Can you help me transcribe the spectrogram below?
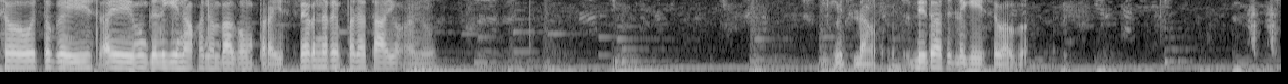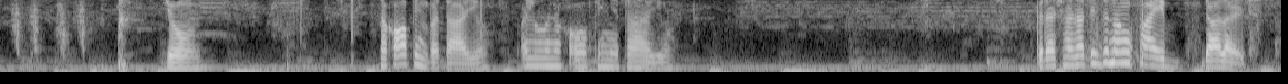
So ito guys ay maglalagay na ako ng bagong price. Pero na rin pala tayong ano. Wait lang. Dito natin lagay sa baba. Yun. Naka-open ba tayo? Ayun, naka-open niya tayo. Siya natin to ng $5. dollars.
